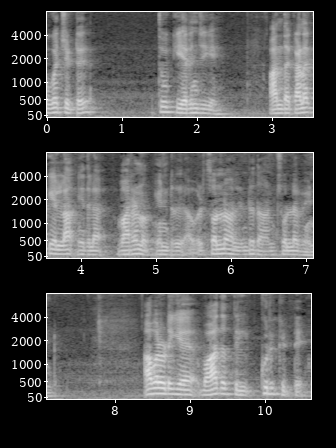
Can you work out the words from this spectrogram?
புகைச்சிட்டு தூக்கி எறிஞ்சியே. அந்த கணக்கு எல்லாம் இதில் வரணும் என்று அவள் சொன்னாள் என்று தான் சொல்ல வேண்டும். அவளுடைய வாதத்தில் குறுக்கிட்டேன்.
